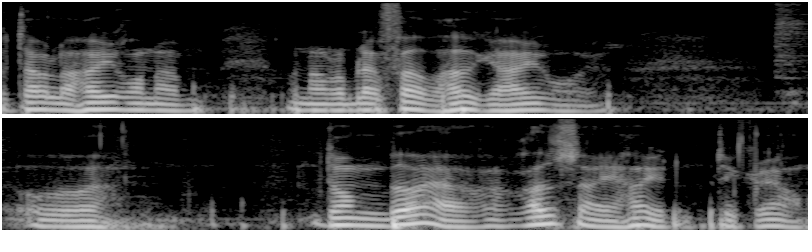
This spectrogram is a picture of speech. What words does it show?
betala hyrorna och när det blir för höga hyror. Och de börjar rusa i höjden tycker jag.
